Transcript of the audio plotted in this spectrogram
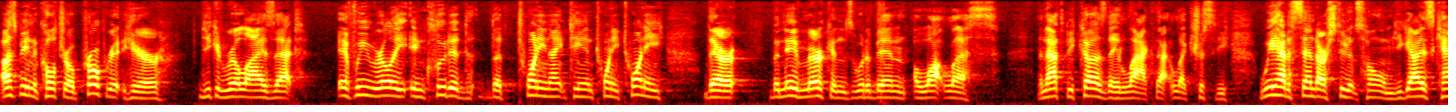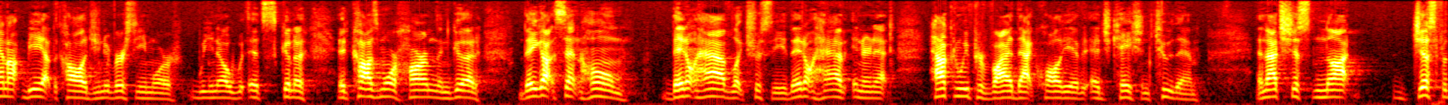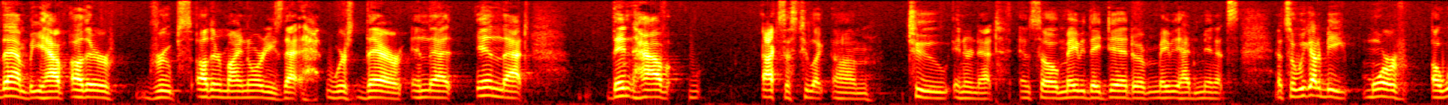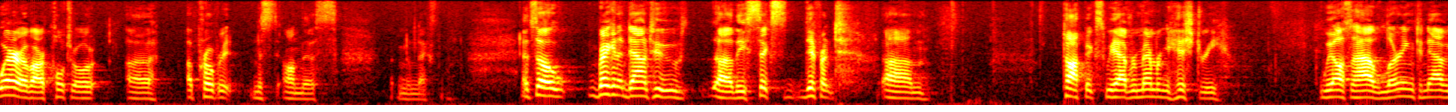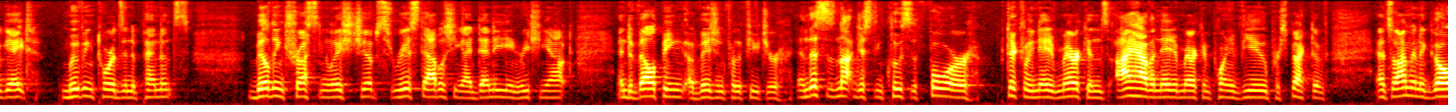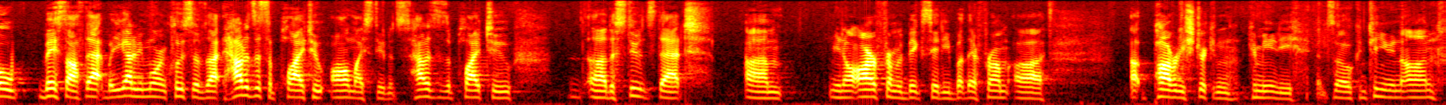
Us being the cultural appropriate here, you could realize that if we really included the 2019 and 2020 there, the Native Americans would have been a lot less. And that's because they lack that electricity. We had to send our students home. You guys cannot be at the college, university anymore. We know it's gonna it caused more harm than good. They got sent home. They don't have electricity. They don't have internet. How can we provide that quality of education to them? And that's just not just for them, but you have other groups, other minorities that were there in that in that they didn't have access to like um, to internet, and so maybe they did, or maybe they had minutes, and so we got to be more aware of our cultural uh, appropriateness on this. Next and so breaking it down to uh, these six different um, topics, we have remembering history. We also have learning to navigate, moving towards independence, building trust in relationships, reestablishing identity and reaching out, and developing a vision for the future. And this is not just inclusive for particularly Native Americans. I have a Native American point of view perspective, and so I'm going to go based off that. But you got to be more inclusive. That how does this apply to all my students? How does this apply to uh, the students that um, you know are from a big city, but they're from uh, poverty stricken community. And so, continuing on,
